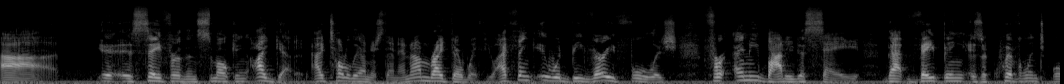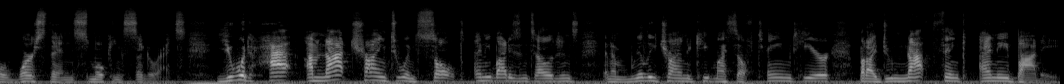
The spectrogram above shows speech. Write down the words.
uh, is safer than smoking. I get it. I totally understand. And I'm right there with you. I think it would be very foolish for anybody to say that vaping is equivalent or worse than smoking cigarettes. You would have, I'm not trying to insult anybody's intelligence, and I'm really trying to keep myself tamed here, but I do not think anybody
